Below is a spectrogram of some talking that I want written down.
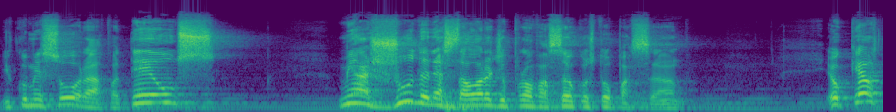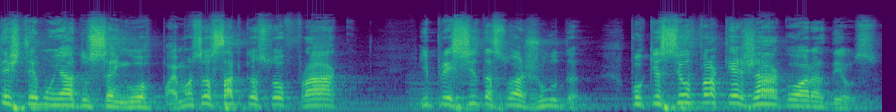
E começou a orar, falou, Deus, me ajuda nessa hora de provação que eu estou passando. Eu quero testemunhar do Senhor, Pai, mas o Senhor sabe que eu sou fraco e preciso da sua ajuda. Porque se eu fraquejar agora, Deus,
